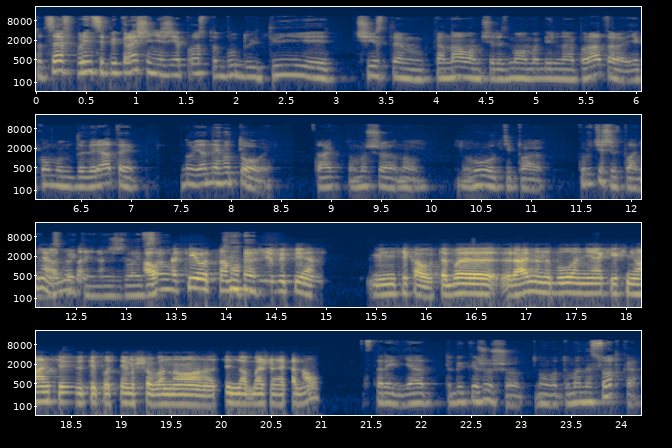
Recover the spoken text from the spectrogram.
То це, в принципі, краще, ніж я просто буду йти чистим каналом через мого мобільного оператора, якому довіряти, ну, я не готовий. Так? Тому що, ну, Google, типа, крутіший в плані Ні, безпеки, однозначно. ніж А LifeCell. от такий от самопальний VPN. Мені цікаво, в тебе реально не було ніяких нюансів, типу, з тим, що воно сильно обмежує канал? Старий, я тобі кажу, що ну от у мене сотка,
